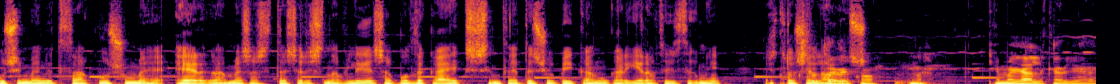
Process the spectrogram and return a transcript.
Που σημαίνει ότι θα ακούσουμε έργα μέσα σε τέσσερις συναυλίες από 16 συνθέτες οι οποίοι κάνουν καριέρα αυτή τη στιγμή εκτός Ελλάδος. Εξωτερικό. Ναι. Και μεγάλη καριέρα.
